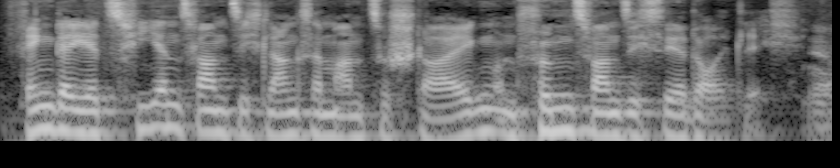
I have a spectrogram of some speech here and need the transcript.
fängt er jetzt 24 langsam an zu steigen und 25 sehr deutlich. Ja.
